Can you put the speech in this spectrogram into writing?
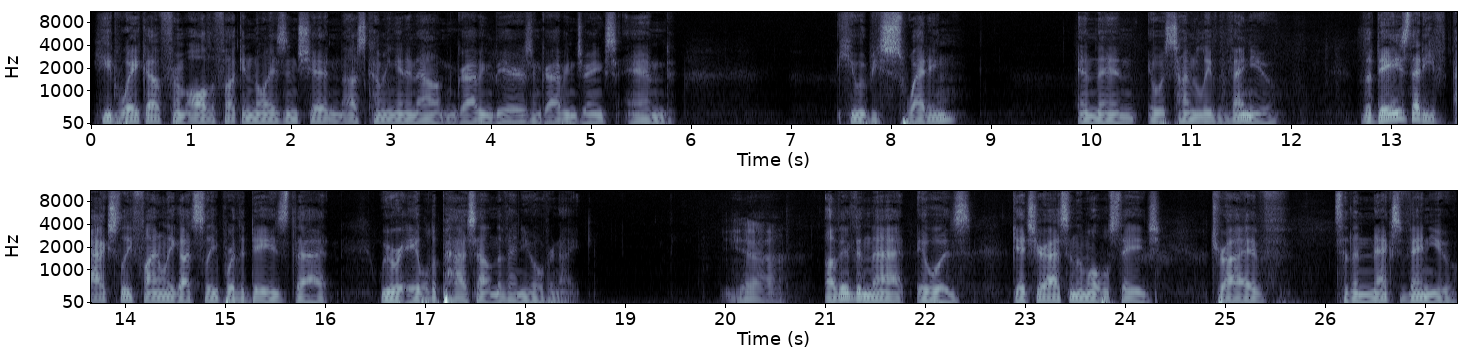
He'd wake up from all the fucking noise and shit, and us coming in and out and grabbing beers and grabbing drinks, and he would be sweating. And then it was time to leave the venue. The days that he actually finally got sleep were the days that we were able to pass out in the venue overnight yeah. other than that, it was get your ass in the mobile stage, drive to the next venue,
